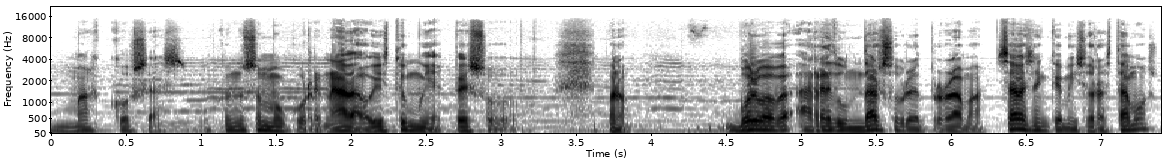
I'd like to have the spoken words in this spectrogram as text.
más cosas. Es que no se me ocurre nada. Hoy estoy muy espeso. Bueno, vuelvo a redundar sobre el programa. ¿Sabes en qué emisora estamos?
